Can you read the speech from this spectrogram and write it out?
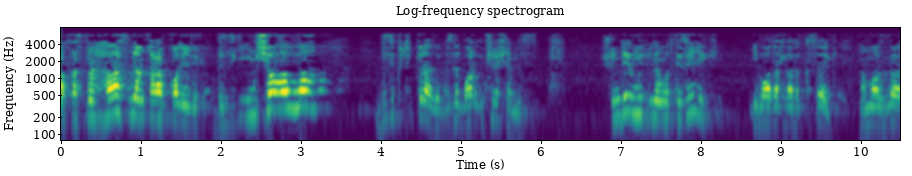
orqasidan havas bilan qarab qolaylik. Bizga inshaalloh bizni kutib turadi biza borib uchrashamiz. Shunday umid bilan o'tkazaylik. Ibodatlarni qilsak namozlar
